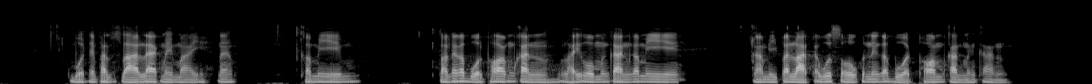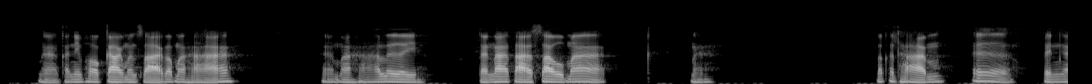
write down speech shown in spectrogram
ๆบวชในพรรษาแรกใหม่ ๆ นะ ก็มี ตอนนั้นก็บวชพร้อมกัน หลายองค์เหมือนกัน ก็มีมีประหลัดอาวุโสคนนึงก็บวชพร้อมกันเหมือนกันนะก็นี้พอกลางพรรษาก็มาหามาหาเลย แต่หน้าตาเศร้ามากนะ แล้วก็ถาม เออ เป็นไง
